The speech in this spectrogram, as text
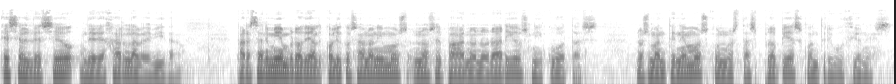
es el deseo de dejar la bebida. Para ser miembro de Alcohólicos Anónimos no se pagan honorarios ni cuotas. Nos mantenemos con nuestras propias contribuciones.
